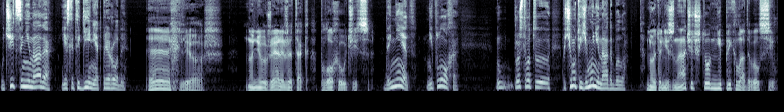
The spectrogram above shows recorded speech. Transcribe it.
учиться не надо, если ты гений от природы. Эх, Лёш, ну неужели же так плохо учиться? Да нет, неплохо. Ну, Просто вот э, почему-то ему не надо было. Но это не значит, что он не прикладывал сил.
